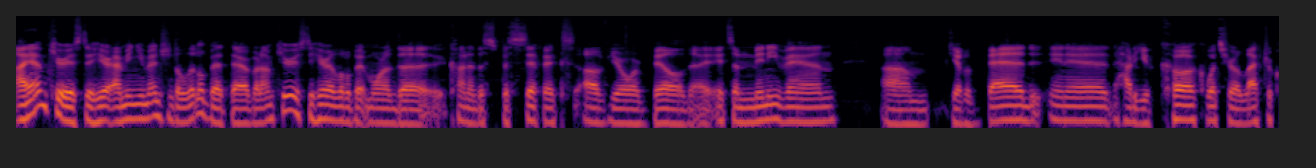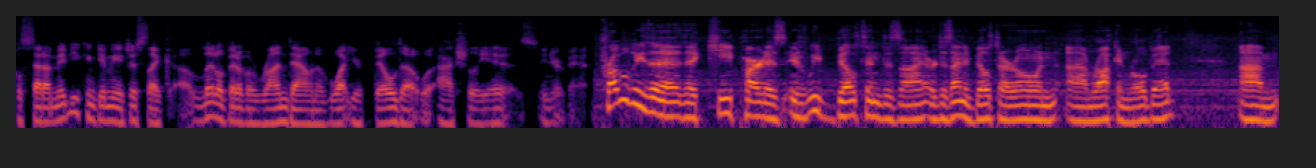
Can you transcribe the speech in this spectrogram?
I am curious to hear. I mean, you mentioned a little bit there, but I'm curious to hear a little bit more of the kind of the specifics of your build. Uh, It's a minivan. Um, do you have a bed in it? How do you cook? What's your electrical setup? Maybe you can give me just like a little bit of a rundown of what your build out actually is in your van. Probably the the key part is is we built and design or designed and built our own um, rock and roll bed. Um,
